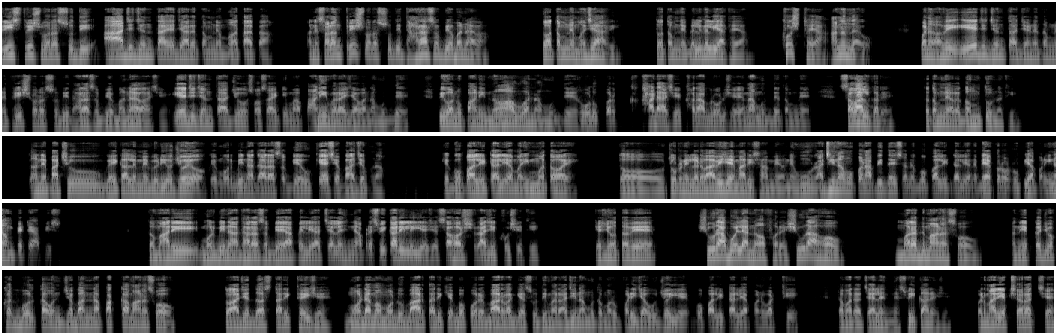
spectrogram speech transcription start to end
ત્રીસ ત્રીસ વર્ષ સુધી આ જ જનતાએ જ્યારે તમને મત આપ્યા અને સળંગ ત્રીસ વર્ષ સુધી ધારાસભ્ય બનાવ્યા, તો તમને મજા આવી, તો તમને ગલગલિયા થયા, ખુશ થયા, આનંદ આવ્યો. પણ હવે એ જ જનતા જેણે તમને ત્રીસ વર્ષ સુધી ધારાસભ્ય બનાવ્યા છે, એ જ જનતા જો સોસાયટીમાં પાણી ભરાઈ જવાના મુદ્દે, પીવાનું પાણી ન આવવાના મુદ્દે, રોડ ઉપર ખાડા છે, ખરાબ રોડ છે, એના મુદ્દે તમને સવાલ કરે, તો તમને હવે ગમતું નથી. અને પાછું ગઈકાલે મેં વીડિયો જોયો કે મોરબીના ધારાસભ્ય એવું કહે છે ભાજપના કે ગોપાલ ઇટાલિયામાં હિંમત હોય તો ચૂંટણી લડવા આવી જાય મારી સામે અને હું રાજીનામું પણ આપી દઈશ અને ગોપાલ ઇટાલિયાને બે કરોડ રૂપિયા પણ ઇનામ પેટે આપીશ. તો મારી મોરબીના ધારાસભ્યએ આપેલી આ ચેલેન્જને આપણે સ્વીકારી લઈએ છીએ સહર્ષ રાજી ખુશીથી કે જો તમે શુરા બોલ્યા ન ફરે, શુરા હોવ, મરદ માણસ હોવ અને એક જ વખત બોલતા હો જબાનના પાક્કા માણસ હોવ, તો આજે દસ તારીખ થઈ છે. મોડામાં મોડું બાર તારીખે બપોરે બાર વાગ્યા સુધીમાં રાજીનામું તમારું પડી જવું જોઈએ. ગોપાલ ઇટાલિયા પણ વટથી તમારા ચેલેન્જને સ્વીકારે છે. પણ મારી એક શરત છે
